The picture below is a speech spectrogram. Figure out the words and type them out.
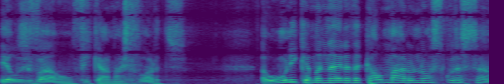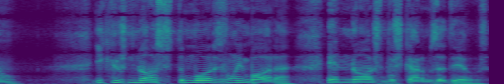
eles vão ficar mais fortes. A única maneira de acalmar o nosso coração e que os nossos temores vão embora é nós buscarmos a Deus.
